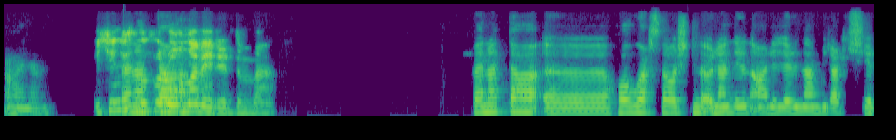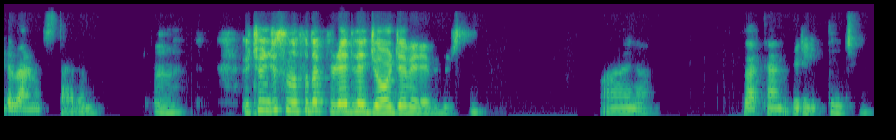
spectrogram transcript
Aynen. İkinci Ben sınıfı hatta- Ron'a verirdim ben. Ben hatta e, Hogwarts Savaşı'nda ölenlerin ailelerinden birer kişiye de vermek isterdim. Evet. Üçüncü sınıfı da Fred'le George'a verebilirsin. Aynen. Zaten biri gittiği için.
